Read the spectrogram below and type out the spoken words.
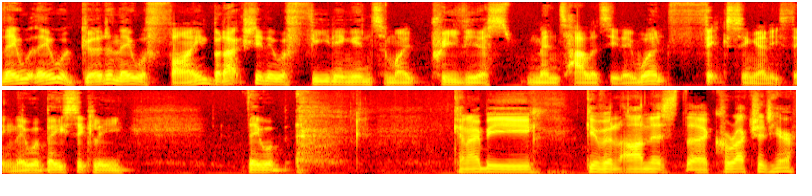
they were they were good and they were fine, but actually they were feeding into my previous mentality. They weren't fixing anything. They were basically they were. Can I be given honest uh, correction here?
